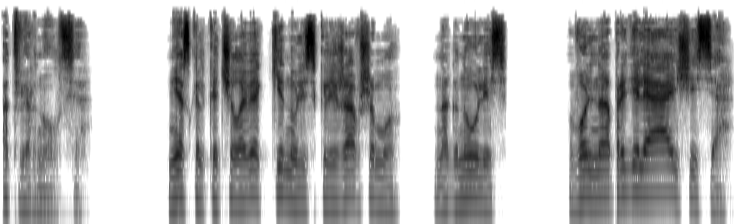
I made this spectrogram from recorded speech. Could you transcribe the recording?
отвернулся. Несколько человек кинулись к лежавшему, нагнулись. Вольно определяющийся,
